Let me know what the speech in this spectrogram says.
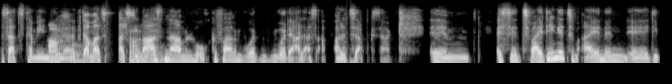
Ersatztermin, äh, so, damals, als schade. die Maßnahmen hochgefahren wurden, wurde alles, alles abgesagt. Ähm, es sind zwei Dinge. Zum einen äh, die,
